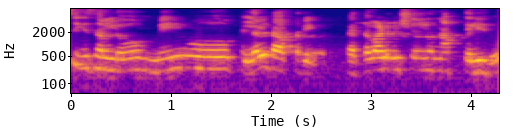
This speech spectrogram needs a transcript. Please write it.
సీజన్లో మేము పిల్లల డాక్టర్లు పెద్దవాళ్ళ విషయంలో నాకు తెలీదు.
